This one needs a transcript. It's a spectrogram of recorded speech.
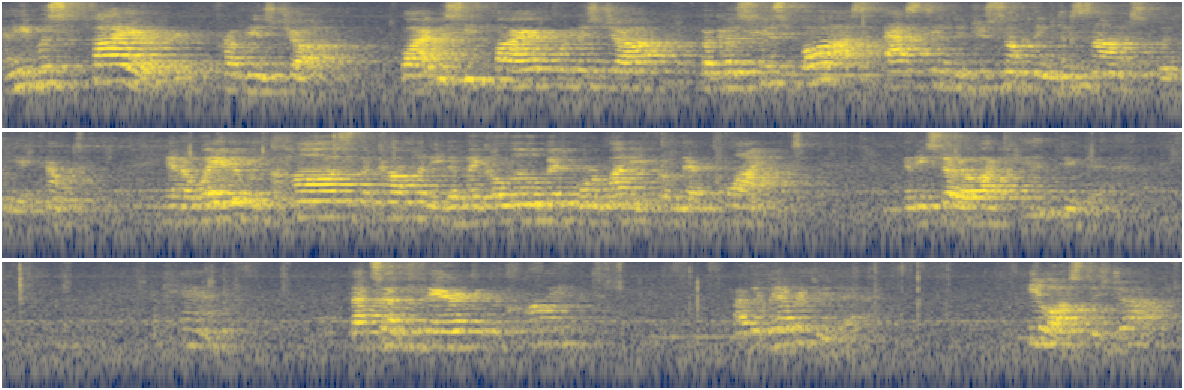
and he was fired from his job. Why was he fired from his job? Because his boss asked him to do something dishonest with the accountant in a way that would cause the company to make a little bit more money from their client. And he said, oh, I can't do that. I can't. That's unfair to the client. I would never do that. He lost his job.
